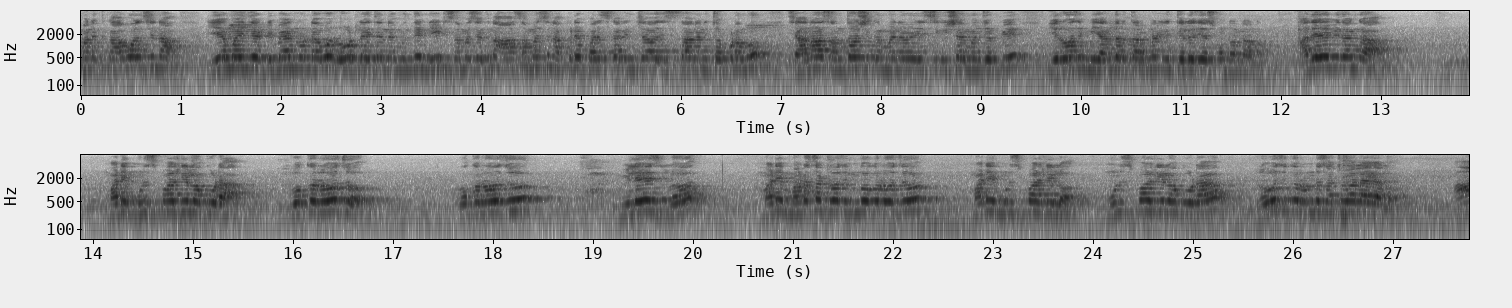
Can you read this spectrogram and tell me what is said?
మనకు కావాల్సిన ఏమైతే డిమాండ్లు ఉన్నావో రోడ్లు అయితేనే ఉంది నీటి సమస్య అయితే ఆ సమస్యను అక్కడే పరిష్కరించ ఇస్తానని చెప్పడము చాలా సంతోషకరమైన విషయం అని చెప్పి ఈరోజు మీ అందరి తరఫున నేను తెలియజేసుకుంటున్నాను. అదేవిధంగా మరి మున్సిపాలిటీలో కూడా ఒకరోజు ఒకరోజు విలేజ్లో మరి మరుసటి రోజు ఇంకొక రోజు మరి మున్సిపాలిటీలో మున్సిపాలిటీలో కూడా రోజుకు రెండు సచివాలయాలు. ఆ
